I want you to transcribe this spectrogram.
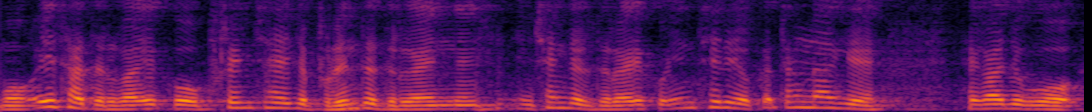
뭐 의사 들어가 있고 프랜차이즈 브랜드 들어가 있는 임차인들 들어가 있고 인테리어 끝장나게 해가지고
